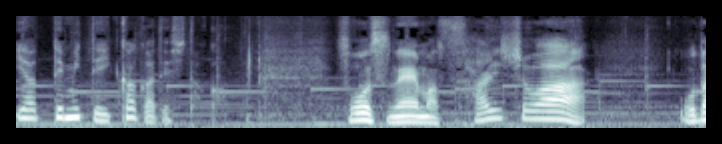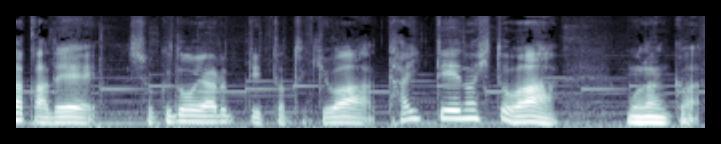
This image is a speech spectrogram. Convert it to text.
やってみていかがでしたか？そうですね、まあ、最初は小高で食堂をやるって言った時は大抵の人はもうなんか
